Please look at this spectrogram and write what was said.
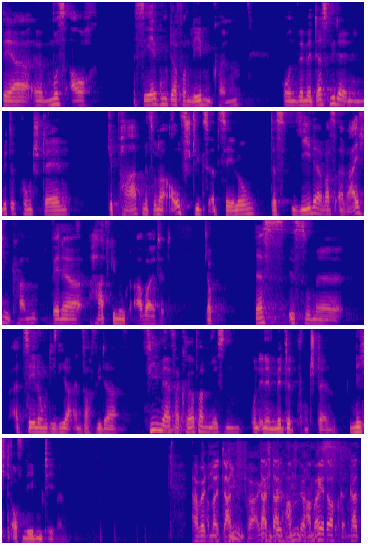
der äh, muss auch sehr gut davon leben können. Und wenn wir das wieder in den Mittelpunkt stellen, gepaart mit so einer Aufstiegserzählung, dass jeder was erreichen kann, wenn er hart genug arbeitet. Ich glaube, das ist so eine Erzählung, die wir einfach wieder viel mehr verkörpern müssen und in den Mittelpunkt stellen, nicht auf Nebenthemen. Aber, die, Aber dann, die Frage dann, dann haben, haben wir doch ganz,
